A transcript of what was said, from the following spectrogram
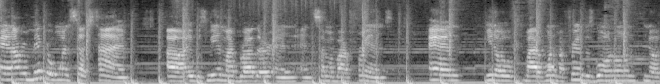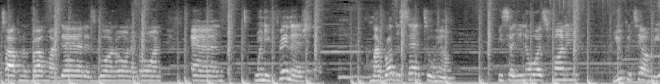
And I remember one such time, uh, it was me and my brother and and some of our friends, and you know, my one of my friends was going on, you know, talking about my dad is going on and on, and when he finished, my brother said to him, he said, "You know what's funny? You can tell me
